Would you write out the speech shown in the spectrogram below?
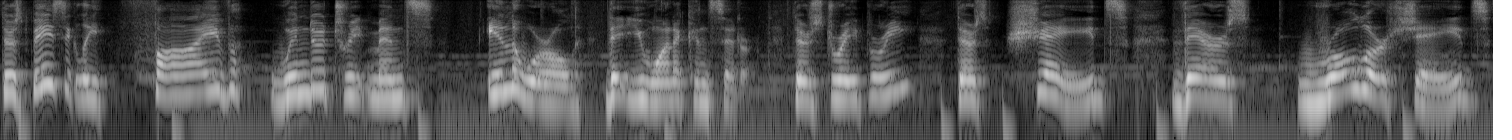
there's basically five window treatments in the world that you want to consider. There's drapery, there's shades, there's roller shades,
